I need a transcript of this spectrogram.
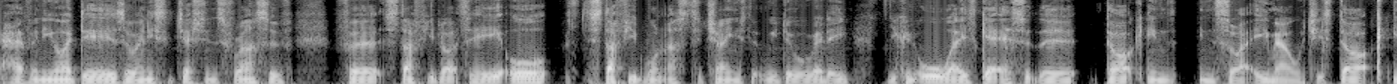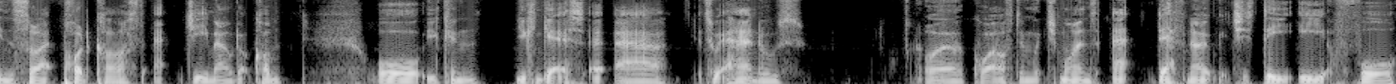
have any ideas or any suggestions for us of for stuff you'd like to hear or stuff you'd want us to change that we do already, you can always get us at the dark in, insight email, which is Dark Insight Podcast at gmail.com or you can you can get us at our Twitter handles uh, quite often, which mine's at Death Note, which is D E four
